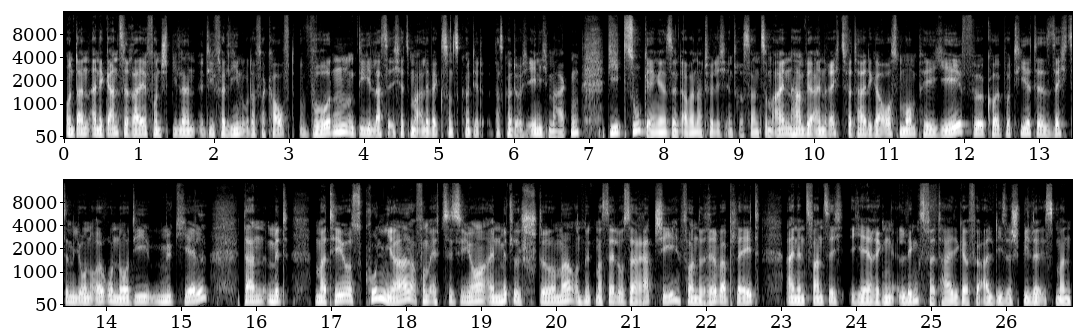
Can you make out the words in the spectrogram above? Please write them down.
Und dann eine ganze Reihe von Spielern, die verliehen oder verkauft wurden. Die lasse ich jetzt mal alle weg, sonst könnt ihr, das könnt ihr euch eh nicht merken. Die Zugänge sind aber natürlich interessant. Zum einen haben wir einen Rechtsverteidiger aus Montpellier für kolportierte 16 Millionen Euro, Nordi Mukiel. Dann mit Matthäus Cunha vom FC Sion, ein Mittelstürmer und mit Marcelo Saracchi von River Plate, einen 20-jährigen Linksverteidiger. Für all diese Spiele ist man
